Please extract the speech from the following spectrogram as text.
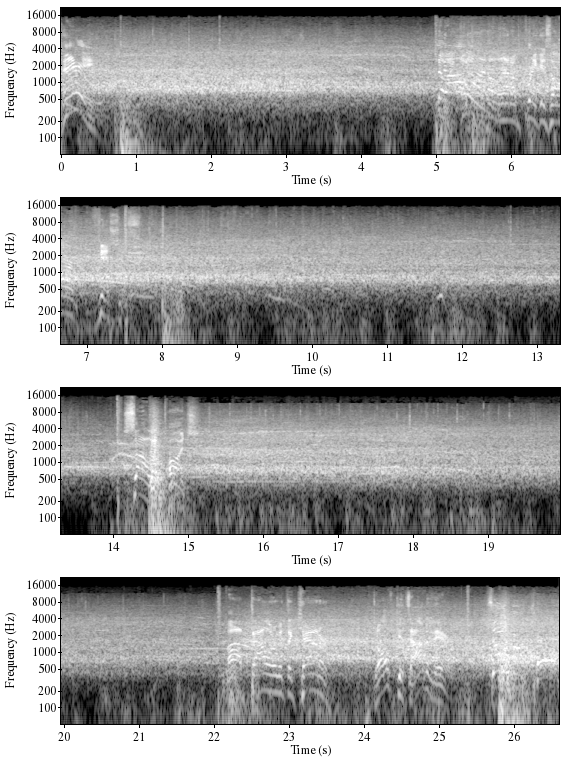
Bang. No, oh, that'll break his arm. Vicious. Solid punch. Ah, Balor with the counter. Dolph gets out of there. Super kick!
